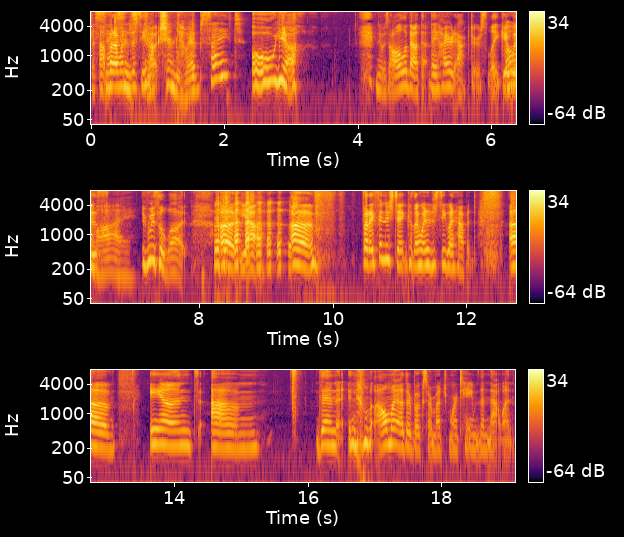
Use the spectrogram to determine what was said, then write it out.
A Uh, but I wanted to see how it instruction turned out. website. Oh yeah. And it was all about that. They hired actors. Like it oh was my! it was a lot. Uh, yeah. um, but I finished it because I wanted to see what happened. Um, and um, then all my other books are much more tame than that one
